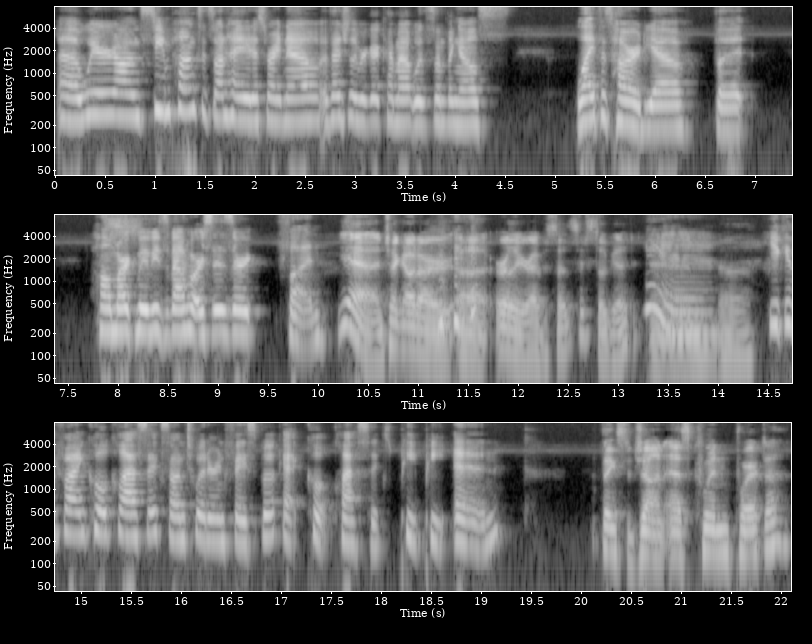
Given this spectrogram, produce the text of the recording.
Uh, we're on Steampunks. It's on hiatus right now. Eventually, we're gonna come out with something else. Life is hard, yo, but Hallmark movies about horses are fun. Yeah, and check out our uh, earlier episodes. They're still good. Yeah. And, uh, You can find Cult Classics on Twitter and Facebook at Cult Classics PPN. thanks to John S. Quinn Puerta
